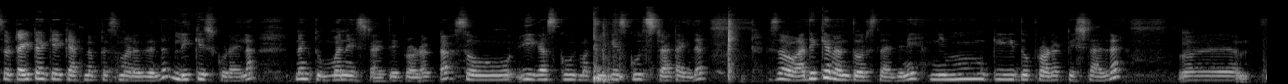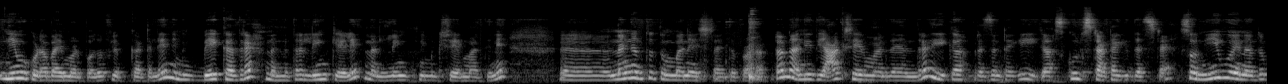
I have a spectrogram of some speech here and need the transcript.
ಸೊ ಟೈಟಾಗಿ ಕ್ಯಾಪ್ನ ಪ್ರೆಸ್ ಮಾಡೋದ್ರಿಂದ ಲೀಕೇಜ್ ಕೂಡ ಇಲ್ಲ. ನಂಗೆ ತುಂಬಾ ಇಷ್ಟ ಆಯಿತು ಈ ಪ್ರಾಡಕ್ಟ ಸೊ ಈಗ ಸ್ಕೂಲ್ ಮಕ್ಕಳಿಗೆ ಸ್ಕೂಲ್ ಸ್ಟಾರ್ಟ್ ಆಗಿದೆ. ಸೊ ಅದಕ್ಕೆ ನಾನು ತೋರಿಸ್ತಾ ಇದ್ದೀನಿ. ನಿಮಗೆ ಇದು ಪ್ರಾಡಕ್ಟ್ ಇಷ್ಟ ಆದರೆ ನೀವು ಕೂಡ ಬೈ ಮಾಡ್ಬೋದು ಫ್ಲಿಪ್ಕಾರ್ಟಲ್ಲಿ ನಿಮಗೆ ಬೇಕಾದರೆ ನನ್ನ ಹತ್ರ ಲಿಂಕ್ ಹೇಳಿ. ನಾನು ಲಿಂಕ್ ನಿಮಗೆ ಶೇರ್ ಮಾಡ್ತೀನಿ. ನನಗಂತೂ ತುಂಬಾ ಇಷ್ಟ ಆಯಿತು ಪ್ರಾಡಕ್ಟು ನಾನು ಇದು ಯಾಕೆ ಶೇರ್ ಮಾಡಿದೆ ಅಂದರೆ, ಈಗ ಪ್ರೆಸೆಂಟಾಗಿ ಈಗ ಸ್ಕೂಲ್ ಸ್ಟಾರ್ಟ್ ಆಗಿದ್ದಷ್ಟೇ ಸೊ ನೀವು ಏನಾದರೂ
